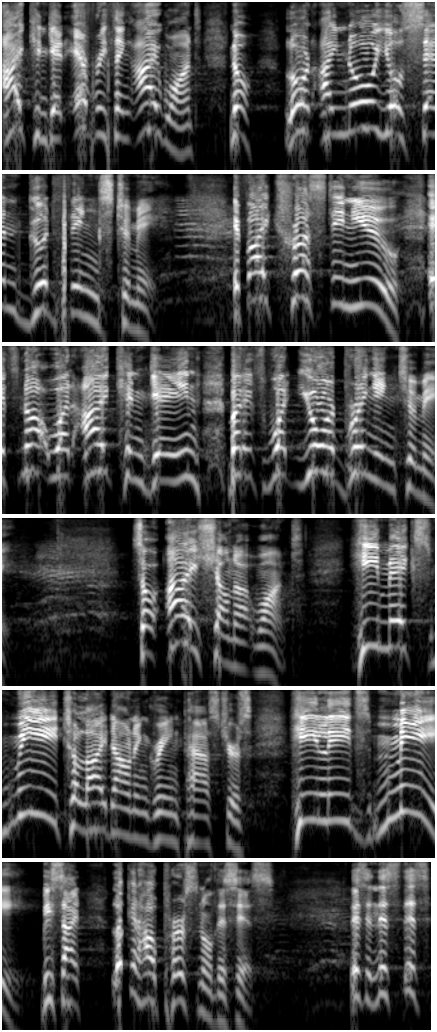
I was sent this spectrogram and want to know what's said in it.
I can get everything I want. No, Lord, I know you'll send good things to me. If I trust in you, it's not what I can gain, but it's what you're bringing to me. So I shall not want. He makes me to lie down in green pastures. He leads me beside. Look at how personal this is. Listen, this, this,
